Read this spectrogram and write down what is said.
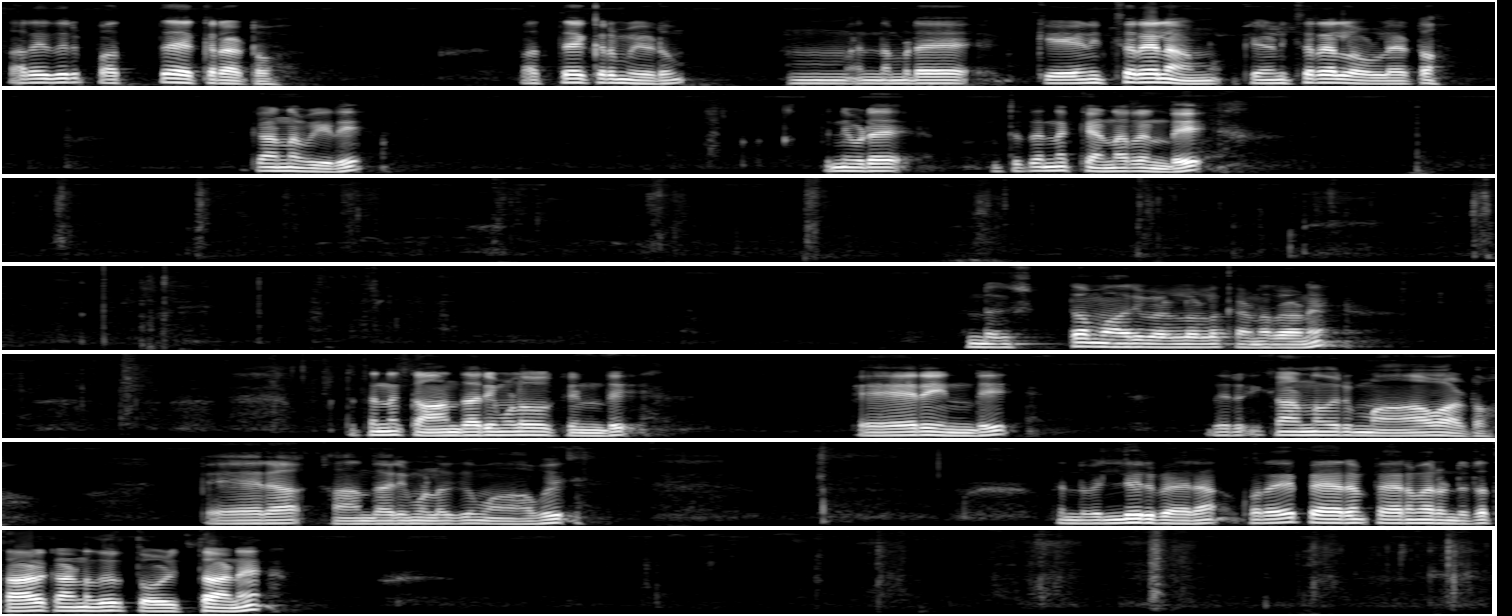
സാറേ ഇതൊരു പത്ത് ഏക്കറാട്ടോ. പത്ത് ഏക്കർ വീടും നമ്മുടെ കേണിച്ചിറയിലാണ് കേണിച്ചിറയിലാണ് ഉള്ളത് കേട്ടോ. കാണുന്ന വീട്. പിന്നെ ഇവിടെ മറ്റേ തന്നെ കിണറുണ്ട്. ഇഷ്ടമാതിരി വെള്ളമുള്ള കിണറാണ്. ഇവിടെ തന്നെ കാന്താരി മുളകൊക്കെ ഉണ്ട്. പേരയുണ്ട്. ഇതൊരു ഈ കാണുന്നത് ഒരു മാവാട്ടോ. പേര കാന്താരി മുളക് മാവ്. ഇതുണ്ട് വലിയൊരു പേര. കുറേ പേര പേരമരമുണ്ട് കേട്ടോ. താഴെ കാണുന്നത് ഒരു തൊഴുത്താണ്.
